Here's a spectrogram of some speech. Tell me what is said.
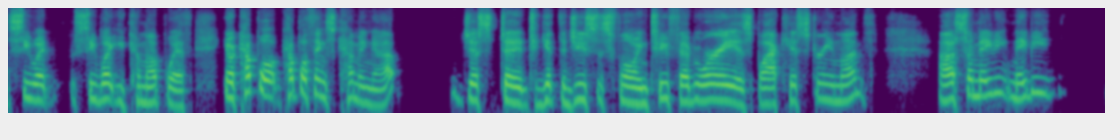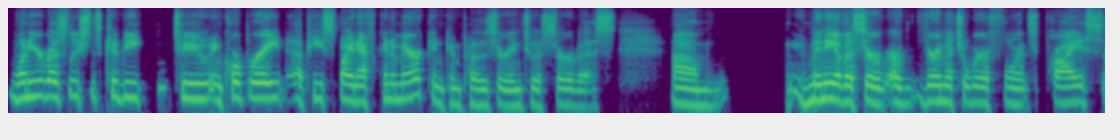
see what see what you come up with. You know, a couple couple things coming up just to to get the juices flowing too. February is Black History Month, uh, so maybe maybe one of your resolutions could be to incorporate a piece by an African American composer into a service. Um, many of us are, are, very much aware of Florence Price,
